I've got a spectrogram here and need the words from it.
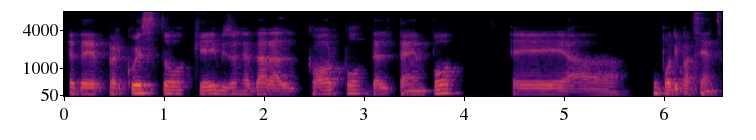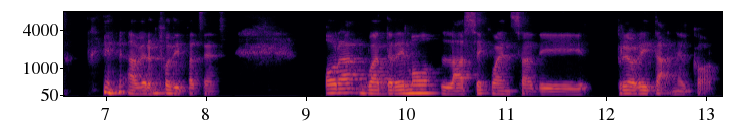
Ed è per questo che bisogna dare al corpo del tempo e un po' di pazienza, avere un po' di pazienza. Ora guarderemo la sequenza di priorità nel corpo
